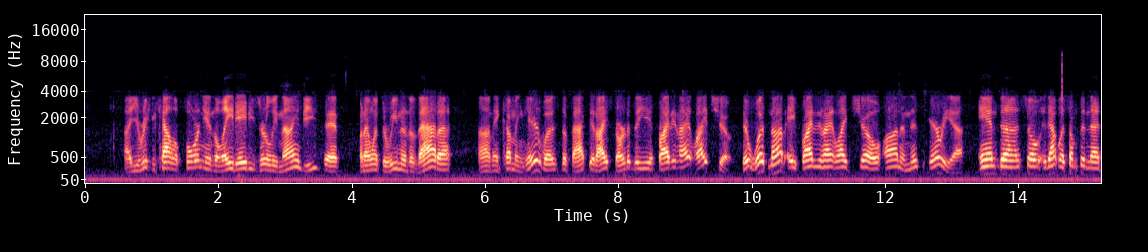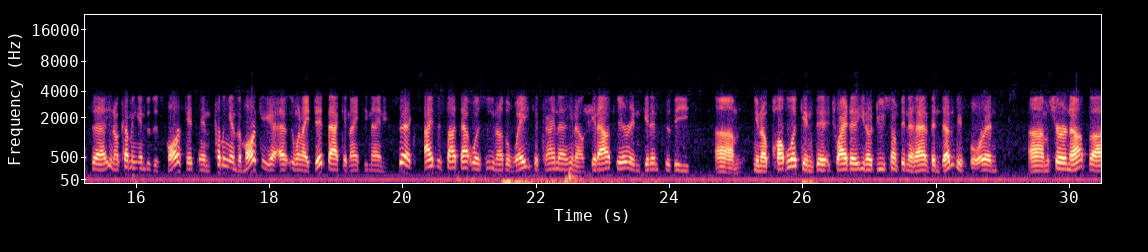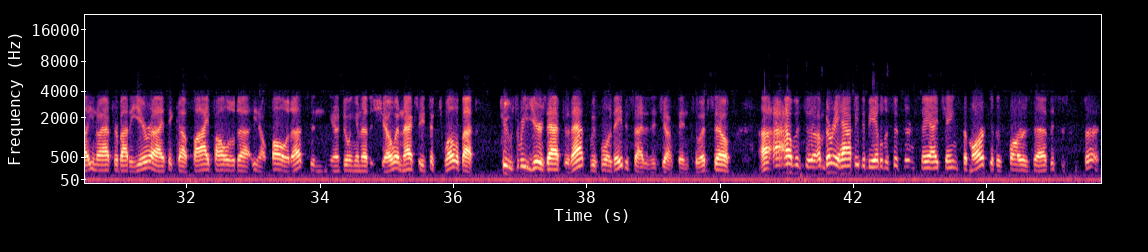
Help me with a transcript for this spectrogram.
uh, Eureka, California in the late 80s, early 90s, and when I went to Reno, Nevada, um, and coming here was the fact that I started the Friday Night Lights show. There was not a Friday Night Lights show on in this area and uh, so that was something that uh, you know coming into this market and coming into the market uh, when I did back in 1996, I just thought that was you know the way to kind of you know get out there and get into the um, you know public and to try to you know do something that hadn't been done before. And um, sure enough, uh, you know after about a year, I think uh, five followed uh, you know followed us and you know doing another show. And actually, it took 12 about two three years after that before they decided to jump into it. So uh, I, was uh, I'm very happy to be able to sit there and say I changed the market as far as uh, this is concerned.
